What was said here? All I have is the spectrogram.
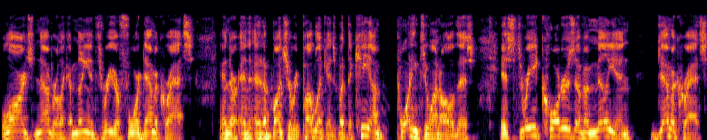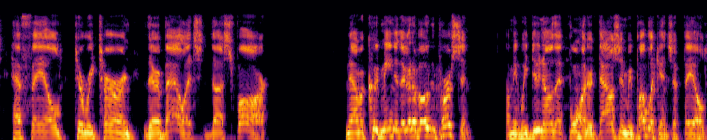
large number, like a million three or four Democrats and there and, and a bunch of Republicans. But the key I'm pointing to on all of this is three quarters of a million Democrats have failed to return their ballots thus far. Now, it could mean that they're going to vote in person. I mean, we do know that 400,000 Republicans have failed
